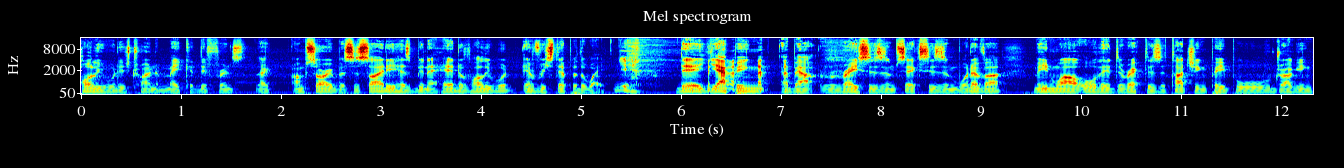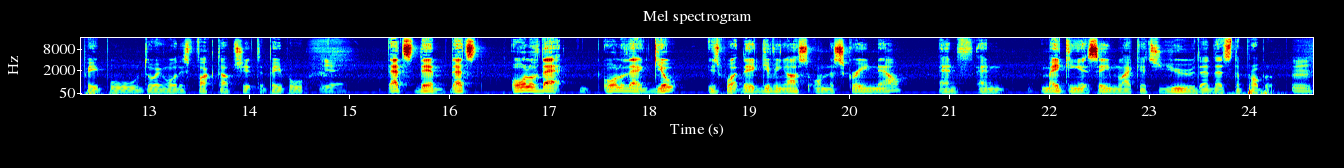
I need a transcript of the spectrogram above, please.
Hollywood is trying to make a difference, like I'm sorry, but society has been ahead of Hollywood every step of the way. Yeah. They're yapping about racism, sexism, whatever. Meanwhile, all their directors are touching people, drugging people, doing all this fucked up shit to people. Yeah. That's them. That's all of that. All of that guilt is what they're giving us on the screen now, and and making it seem like it's you that that's the problem. Mm.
